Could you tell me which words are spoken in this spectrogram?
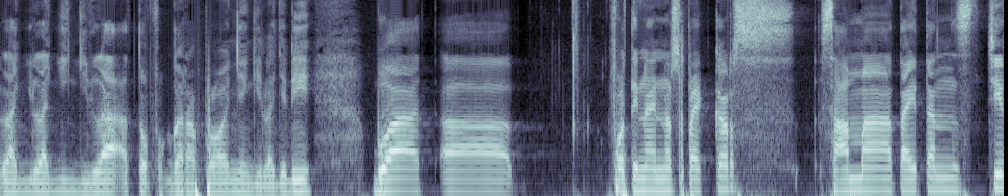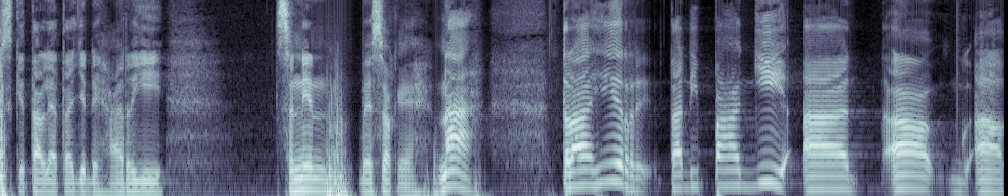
lagi-lagi gila atau Garoppolo-nya gila. Jadi buat uh, 49ers Packers sama Titans Chiefs kita lihat aja deh hari Senin besok ya. Nah, terakhir tadi pagi uh, uh, uh,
